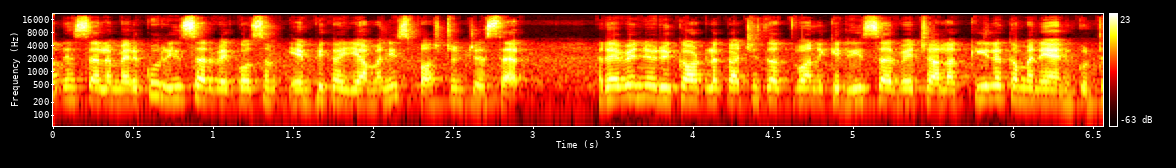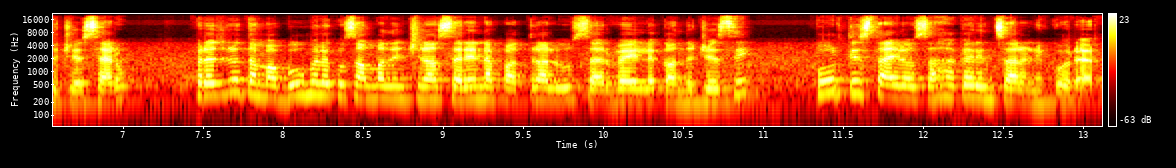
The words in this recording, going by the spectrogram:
ఆదేశాల మేరకు రీసర్వే కోసం ఎంపికయ్యామని స్పష్టం చేశారు. రెవెన్యూ రికార్డుల ఖచ్చితత్వానికి రీసర్వే చాలా కీలకమని ఆయన గుర్తు చేశారు. ప్రజలు తమ భూములకు సంబంధించిన సరైన పత్రాలు సర్వేలకు అందజేసి పూర్తి స్థాయిలో సహకరించాలని కోరారు.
